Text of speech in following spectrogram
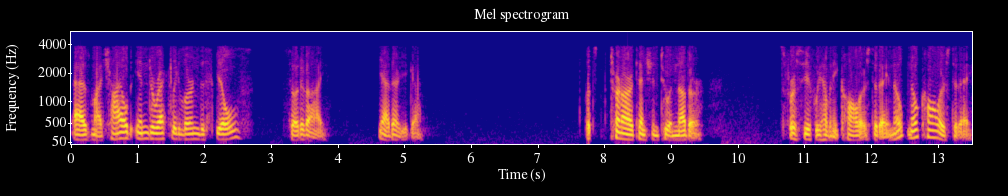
as my child indirectly learned the skills, so did I. Yeah, there you go turn our attention to another. Let's first see if we have any callers today. Nope, no callers today.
